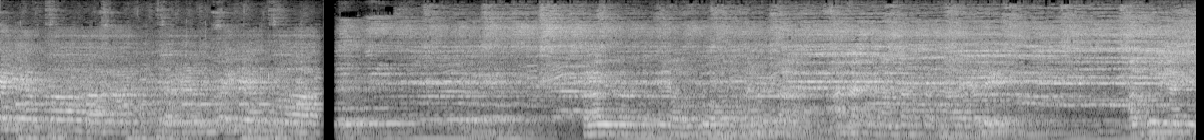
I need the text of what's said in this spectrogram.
ಅಯ್ಯಪ್ಪ. ಶರಣಯ್ಯಪ್ಪ ಅದ್ದೂರಿಯಾಗಿ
